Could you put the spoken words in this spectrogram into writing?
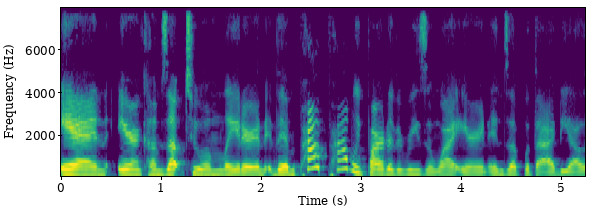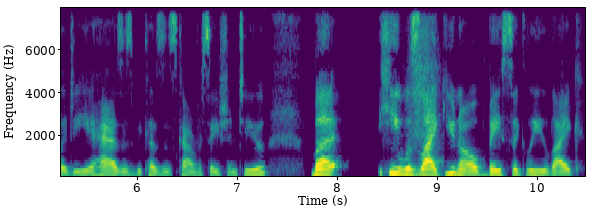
And Eren comes up to him later, and then pro- probably part of the reason why Eren ends up with the ideology he has is because of this conversation too. But he was like, you know, basically like,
